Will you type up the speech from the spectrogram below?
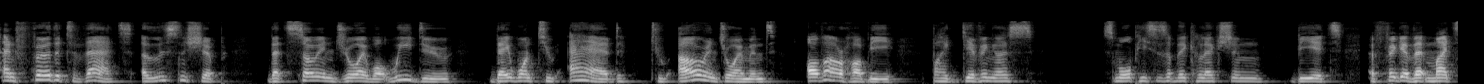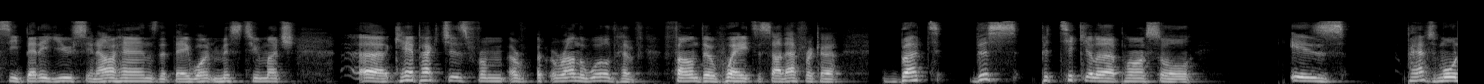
And further to that, a listenership that so enjoy what we do, they want to add to our enjoyment of our hobby by giving us small pieces of their collection, be it a figure that might see better use in our hands, that they won't miss too much. Uh, care packages from around the world have found their way to South Africa. But this particular parcel is perhaps more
